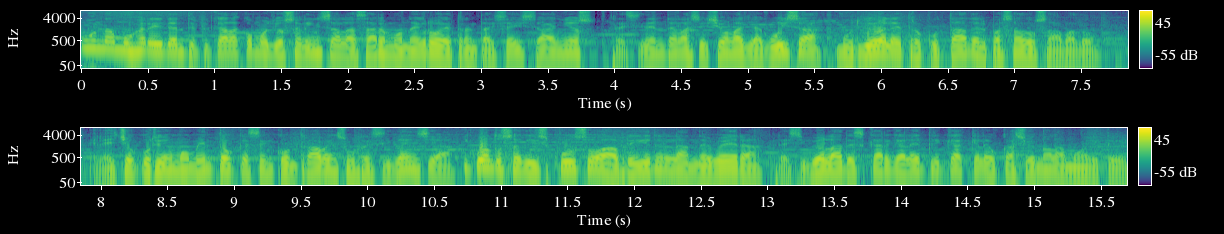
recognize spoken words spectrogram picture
Una mujer identificada como Jocelyn Salazar Monegro de 36 años, residente en la sección La Yagüiza, murió electrocutada el pasado sábado. El hecho ocurrió en el momento que se encontraba en su residencia y cuando se dispuso a abrir la nevera, recibió la descarga eléctrica que le ocasionó la muerte.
